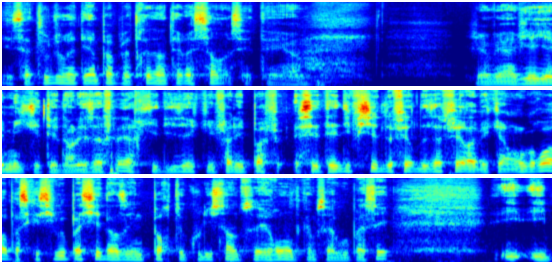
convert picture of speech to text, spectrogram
Et ça a toujours été un peuple très intéressant. C'était j'avais un vieil ami qui était dans les affaires qui disait qu'il fallait pas. C'était difficile de faire des affaires avec un Hongrois parce que si vous passiez dans une porte coulissante, vous savez, ronde comme ça, vous passez, il,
